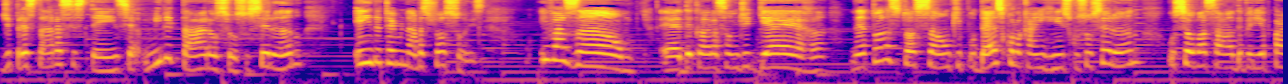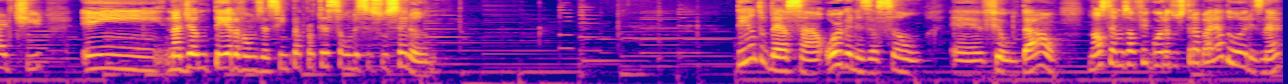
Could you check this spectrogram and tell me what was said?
de prestar assistência militar ao seu sucerano em determinadas situações. Invasão, é, declaração de guerra, né, toda situação que pudesse colocar em risco o sucerano, o seu vassalo deveria partir em, na dianteira, vamos dizer assim, para proteção desse sucerano. Dentro dessa organização é, feudal, nós temos a figura dos trabalhadores, né?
